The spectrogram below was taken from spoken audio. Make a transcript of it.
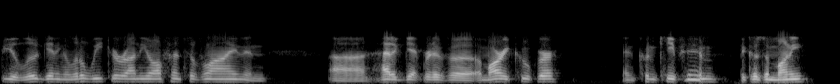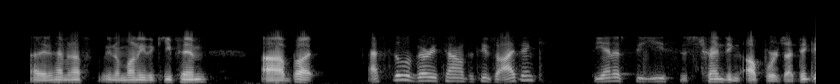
be a little getting a little weaker on the offensive line and uh, had to get rid of uh, Amari Cooper and couldn't keep him because of money. They didn't have enough you know money to keep him. Uh, but that's still a very talented team. So I think the NFC East is trending upwards. I think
